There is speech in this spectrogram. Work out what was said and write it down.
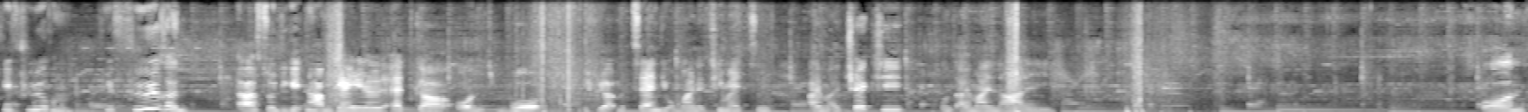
Wir führen. Wir führen. Achso, die Gegner haben Gale, Edgar und Bo. Halt mit Sandy und meine Teammates sind einmal Jackie und einmal Nani. Und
